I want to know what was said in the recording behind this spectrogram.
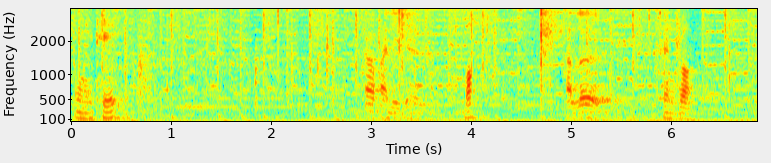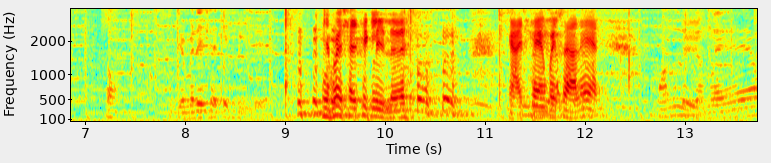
ตรงนี้เทคเก้าพันลิตรครับบล็อกคัลเลอร์เทิร์นรอลงยังไม่ได้ใช้เทคนิคเลย ยังไม่ใช้เทคนิคเลยหงายแทงไปซาแรกมอนเหลืองแล้ว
